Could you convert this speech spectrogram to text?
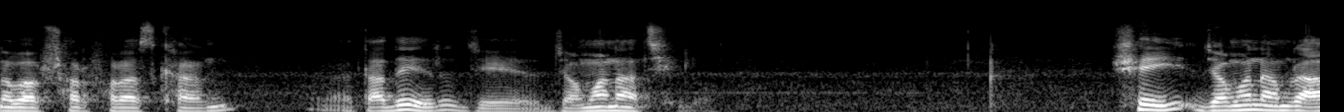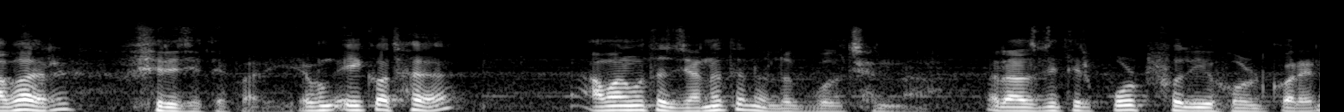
নবাব সরফরাজ খান, তাদের যে জমানা ছিল, সেই জমানা আমরা আবার ফিরে যেতে পারি। এবং এই কথা আমার মতো জানাতেন লোক বলছেন না। রাজনীতির পোর্টফোলিও হোল্ড করেন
